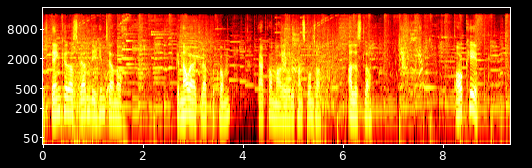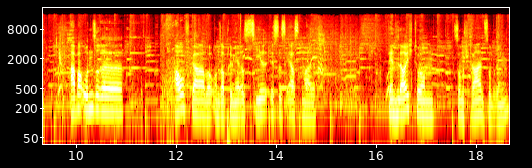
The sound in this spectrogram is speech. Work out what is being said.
Ich denke, das werden wir hinterher noch genauer erklärt bekommen. Ja, komm Mario, du kannst runter. Alles klar. Okay. Aber unsere Aufgabe, unser primäres Ziel ist es erstmal, den Leuchtturm zum Strahlen zu bringen.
